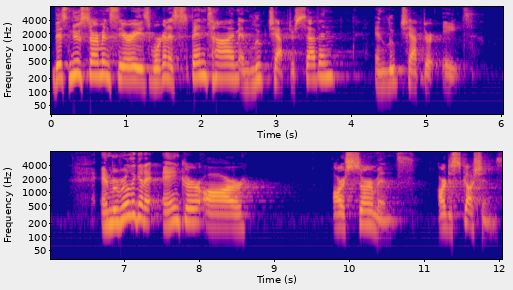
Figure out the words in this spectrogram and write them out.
This new sermon series, we're going to spend time in Luke chapter 7 and Luke chapter 8. And we're really going to anchor our, our sermons, our discussions,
